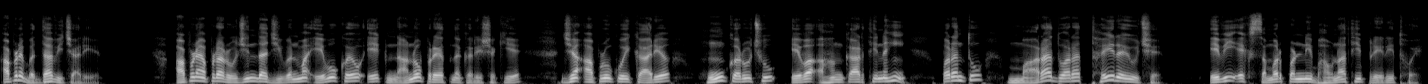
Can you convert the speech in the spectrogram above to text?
આપણે બધા વિચારીએ. આપણે આપણા રોજિંદા જીવનમાં એવો કયો એક નાનો પ્રયત્ન કરી શકીએ, જ્યાં આપણું કોઈ કાર્ય હું કરું છું એવા અહંકારથી નહીં, પરંતુ મારા દ્વારા થઈ રહ્યું છે, એવી એક સમર્પણની ભાવનાથી પ્રેરિત હોય.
